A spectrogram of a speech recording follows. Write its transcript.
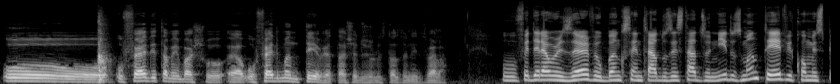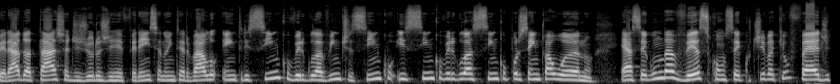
O, o Fed também baixou. é, o Fed manteve a taxa de juros nos Estados Unidos. Vai lá. O Federal Reserve, o Banco Central dos Estados Unidos, manteve, como esperado, a taxa de juros de referência no intervalo entre 5,25% e 5,5% ao ano. É a segunda vez consecutiva que o Fed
